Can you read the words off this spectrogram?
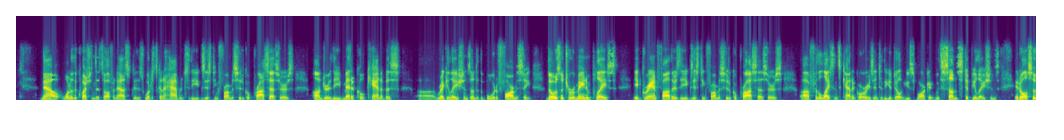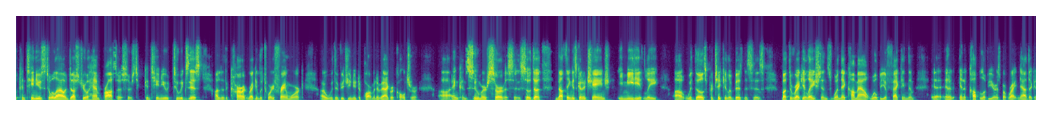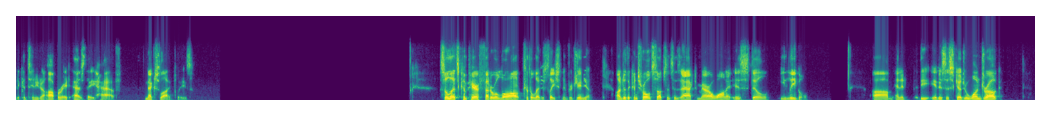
Now, one of the questions that's often asked is what is going to happen to the existing pharmaceutical processors under the medical cannabis uh, regulations under the Board of Pharmacy. Those are to remain in place. It grandfathers the existing pharmaceutical processors uh, for the license categories into the adult use market with some stipulations. It also continues to allow industrial hemp processors to continue to exist under the current regulatory framework uh, with the Virginia Department of Agriculture uh, and Consumer Services. So the nothing is going to change immediately uh, with those particular businesses, but the regulations when they come out will be affecting them in, in, a couple of years. But right now they're going to continue to operate as they have. Next slide, please. So let's compare federal law to the legislation in Virginia. Under the Controlled Substances Act, marijuana is still illegal. Um, and it, the, it is a Schedule One drug.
